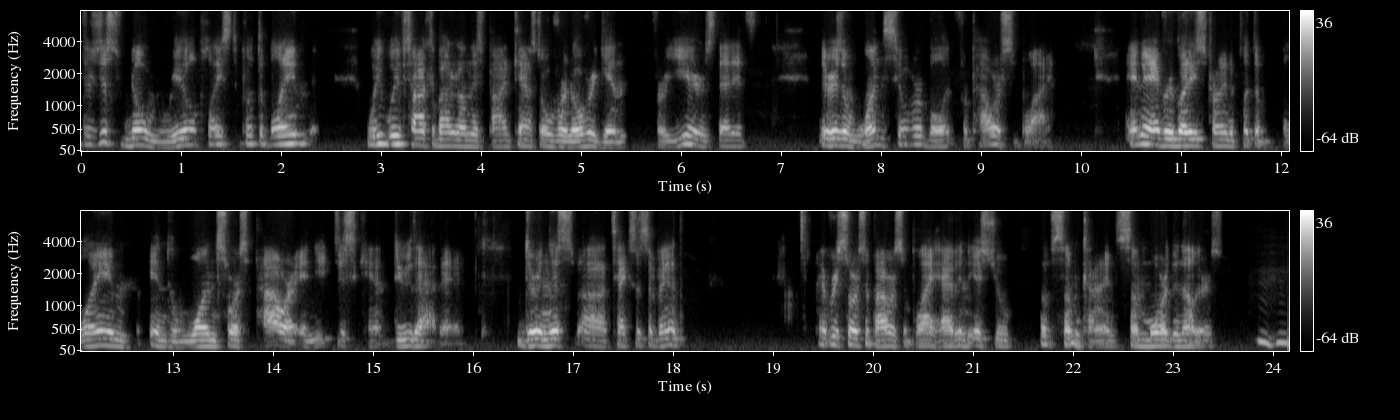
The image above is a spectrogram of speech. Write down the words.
there's just no real place to put the blame. We, we've talked about it on this podcast over and over again for years that it's there is a one silver bullet for power supply. And everybody's trying to put the blame into one source of power, and you just can't do that. During this uh, Texas event, every source of power supply had an issue of some kind, some more than others. Mm-hmm.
